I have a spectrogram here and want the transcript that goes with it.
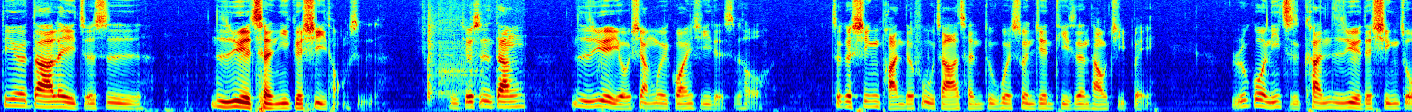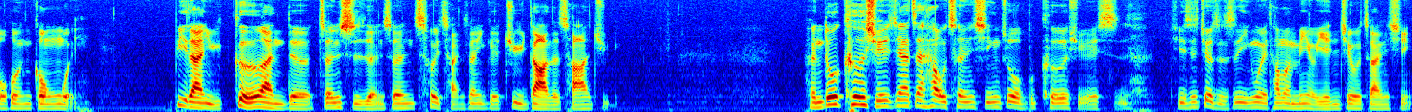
第二大类则是日月成一个系统时，也就是当日月有相位关系的时候，这个星盘的复杂程度会瞬间提升好几倍。如果你只看日月的星座或宫位，必然与个案的真实人生会产生一个巨大的差距。很多科学家在号称星座不科学时，其实就只是因为他们没有研究占星，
